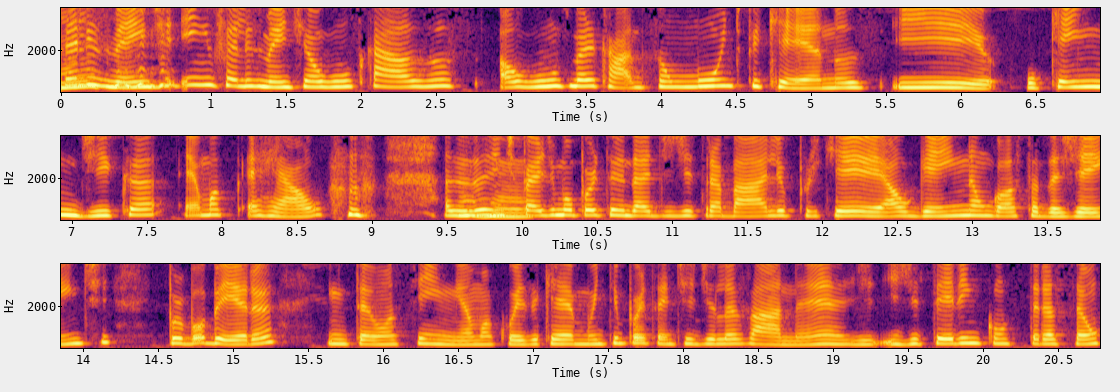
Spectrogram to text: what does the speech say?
Felizmente e infelizmente, em alguns casos, alguns mercados são muito pequenos e o quem indica é, uma, é real. Às vezes a gente perde uma oportunidade de trabalho porque alguém não gosta da gente por bobeira. Então, assim, é uma coisa que é muito importante de levar, né? E de, de, ter em consideração,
